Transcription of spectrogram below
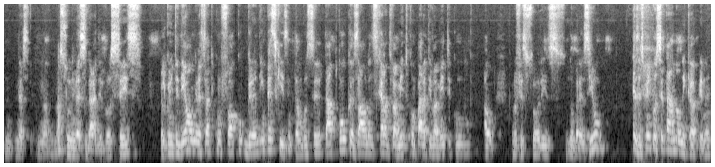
nessa, na, na, sua universidade, vocês, pelo que eu entendi, é uma universidade com foco grande em pesquisa, então você dá poucas aulas relativamente, comparativamente com professores no Brasil. Quer dizer, bem que você está na Unicamp, né?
